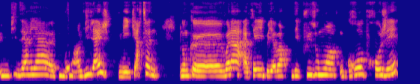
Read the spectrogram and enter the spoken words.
une pizzeria dans un village, mais il cartonne. Donc euh, voilà, après il peut y avoir des plus ou moins gros projets,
